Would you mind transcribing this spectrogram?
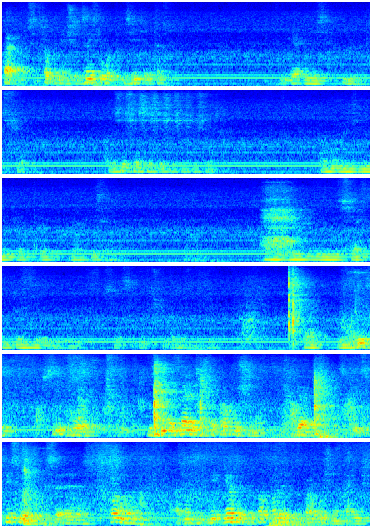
Так, стоп, значит, знаете, вот, извините, так. Я здесь, черт. Подожди, сейчас, сейчас, сейчас, сейчас, сейчас, сейчас. По-моему, эти не прописаны. Сейчас не сделаю. Сейчас, секундочку, подождите. Так, здесь все, вот. Если не знаете, что пропущено, я списываю с, с формулы где вот это пропущено, конечно.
